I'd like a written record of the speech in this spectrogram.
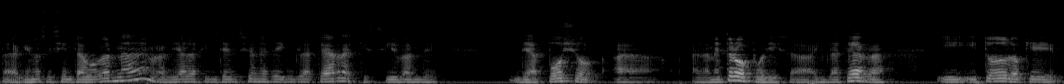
para que no se sienta gobernada, en realidad las intenciones de Inglaterra es que sirvan de, apoyo a, la metrópolis, a Inglaterra, y, todo lo que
